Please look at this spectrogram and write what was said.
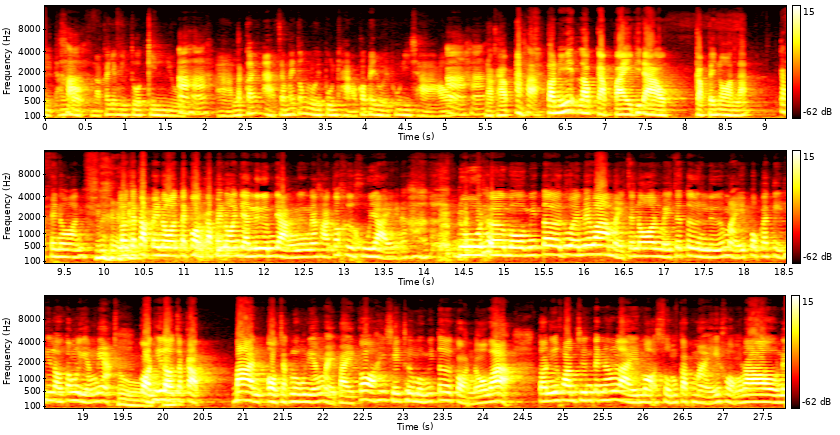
นิททั้งหมดค่ะนะก็ยังมีตัวกินอยู่อ่าฮะอ่าแล้วก็อาจจะไม่ต้องโรยปูนขาวก็ไปโรยพรุ่งนี้เช้าอ่าฮะนะครับอะค่ะตอนนี้เรากลับไปพี่ดาวกลับไปนอนละกลับไปนอน เราจะกลับไปนอนแต่ก่อนกลับไปนอนอย่าลืมอย่างหนึ่งนะคะ ก็คือครูใหญ่นะคะ ดูเทอร์โมมิเตอร์ด้วยไม่ว่าไหมจะนอนไหมจะตื่นหรือไหมปกติที่เราต้องเลี้ยงเนี่ยถูกก่อนที่เราจะกลับ บ้านออกจากโรงเลี้ยงไหมไป ก็ให้เช็คเทอร์โมมิเตอร์ก่อนเนาะว่า ตอนนี้ความชื้นเป็นเท่าไหร่เหมาะสมกับไหมของเราใน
